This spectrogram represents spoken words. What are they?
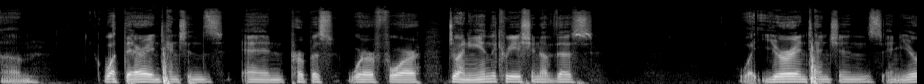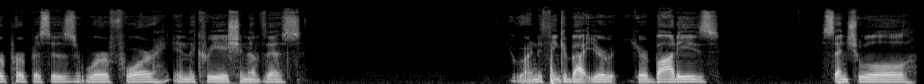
um, what their intentions and purpose were for joining in the creation of this, what your intentions and your purposes were for in the creation of this. You're going to think about your your bodies, sensual,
